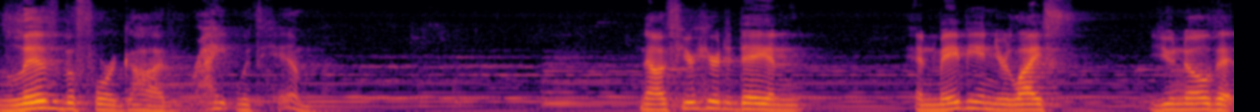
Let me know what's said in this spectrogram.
live before God right with Him. Now, if you're here today and, and maybe in your life you know that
